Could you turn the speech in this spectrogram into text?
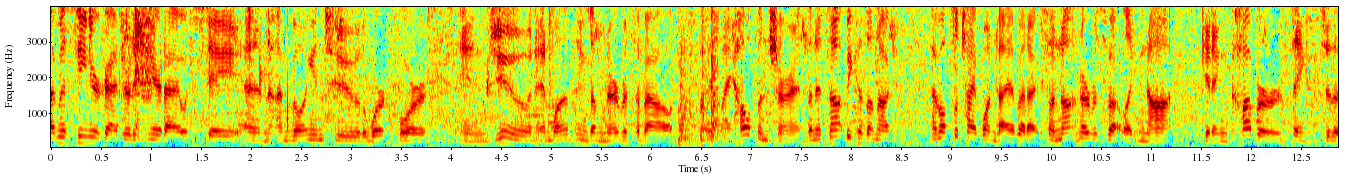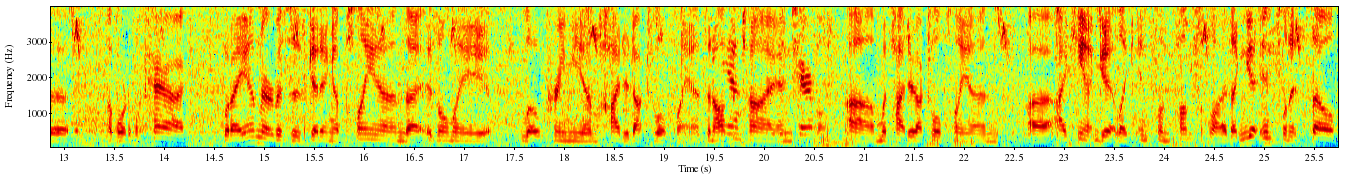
I'm a senior graduating here at Iowa State, and I'm going into the workforce in June. And one of the things I'm nervous about is my health insurance. And it's not because I'm not. I'm also type 1 diabetic, so I'm not nervous about like not getting covered thanks to the Affordable Care Act. What I am nervous is getting a plan that is only low premium, high deductible plans. And Yeah, oftentimes, terrible. um, with high deductible plans, uh, I can't get like insulin pump supplies. I can get insulin itself,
